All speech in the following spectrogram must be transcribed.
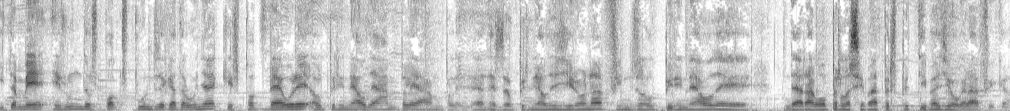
i també és un dels pocs punts de Catalunya que es pot veure el Pirineu d'ample a ample, eh? des del Pirineu de Girona fins al Pirineu d'Aragó per la seva perspectiva geogràfica.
